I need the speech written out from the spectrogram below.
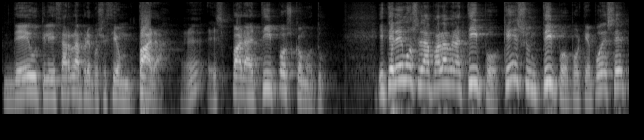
de utilizar la preposición para, ¿eh? es para tipos como tú. Y tenemos la palabra tipo, ¿qué es un tipo? Porque puede ser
